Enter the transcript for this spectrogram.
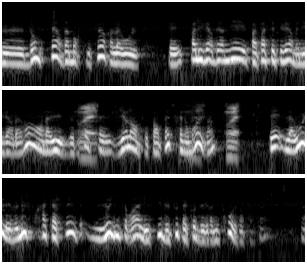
euh, donc sert d'amortisseur à la houle. Et pas l'hiver dernier, enfin pas cet hiver, mais l'hiver d'avant, on a eu de très, Ouais. très violentes tempêtes, très nombreuses. Hein. Ouais. Et la houle est venue fracasser le littoral ici de toute la côte de Granit Rose. En fait, hein.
